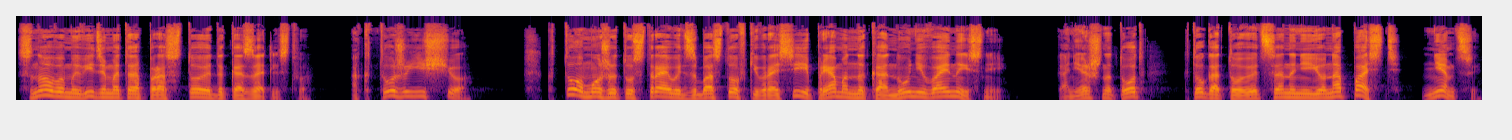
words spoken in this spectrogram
Снова мы видим это простое доказательство. А кто же еще? Кто может устраивать забастовки в России прямо накануне войны с ней? Конечно, тот, кто готовится на нее напасть, немцы.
